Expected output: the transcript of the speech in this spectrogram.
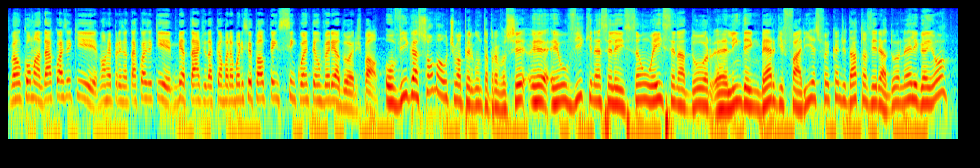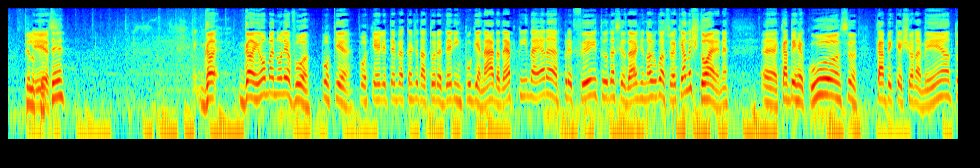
vão comandar quase que, vão representar quase que metade da Câmara Municipal, que tem 51 vereadores, Paulo. Ô Viga, só uma última pergunta para você. É, Eu vi que nessa eleição o ex-senador eh, Lindenberg Farias foi candidato a vereador, né? Ele ganhou pelo Isso. PT? Ga- Ganhou, mas não levou. Por quê? Porque ele teve a candidatura dele impugnada, da época ainda era prefeito da cidade de Nova Iguaçu. É Aquela história, né? É, cabe recurso, cabe questionamento.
